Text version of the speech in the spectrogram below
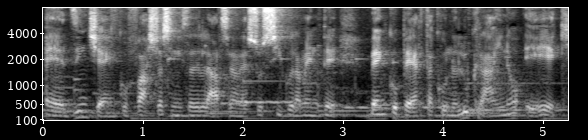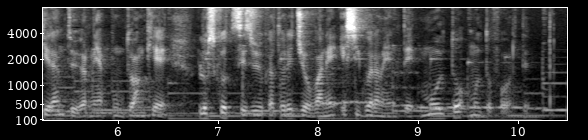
eh, Zinchenko, fascia sinistra dell'Arsenal, adesso sicuramente ben coperta con l'ucraino e Kieran Turner, appunto anche lo scozzese giocatore giovane e sicuramente molto molto forte.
